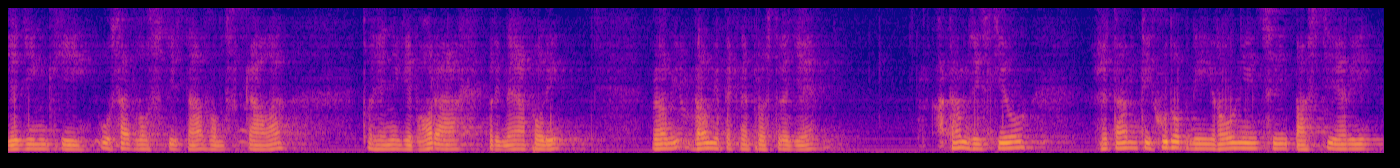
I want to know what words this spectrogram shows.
dedinky, usadlosti s názvom Skala. To je niekde v horách pri Neapoli. Veľmi, veľmi pekné prostredie. A tam zistil, že tam tí chudobní rolníci, pastieri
